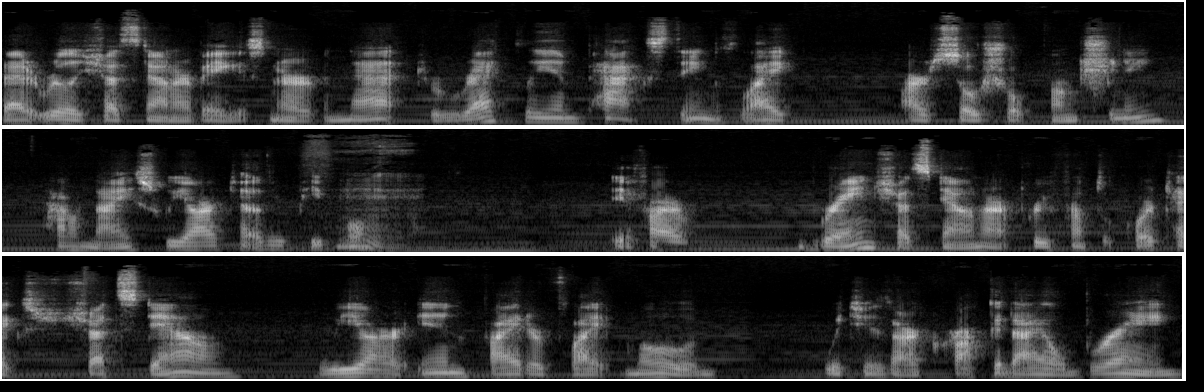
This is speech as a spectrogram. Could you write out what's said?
that it really shuts down our vagus nerve and that directly impacts things like our social functioning how nice we are to other people Hmm. if our brain shuts down, our prefrontal cortex shuts down, we are in fight or flight mode, which is our crocodile brain.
